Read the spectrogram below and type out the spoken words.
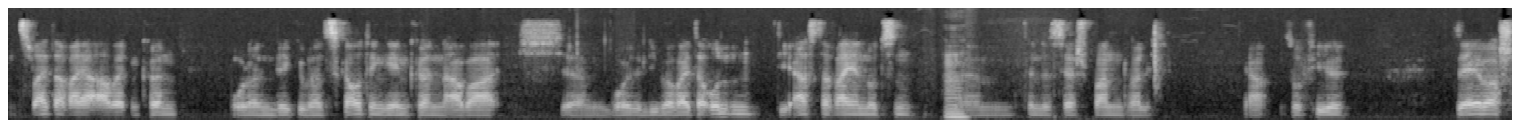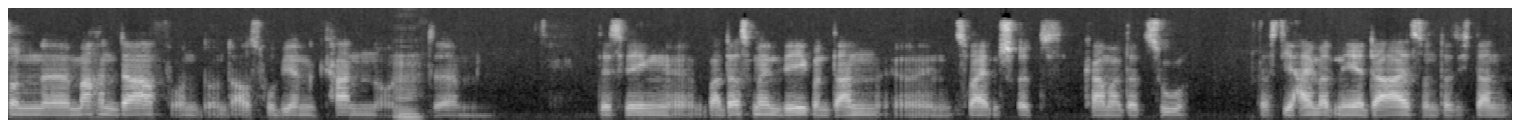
in zweiter Reihe arbeiten können oder einen Weg über das Scouting gehen können, aber ich ähm, wollte lieber weiter unten die erste Reihe nutzen. Hm. Ähm, Finde es sehr spannend, weil ich ja so viel selber schon äh, machen darf und, und ausprobieren kann und hm. ähm, deswegen äh, war das mein Weg und dann äh, im zweiten Schritt kam halt dazu, dass die Heimatnähe da ist und dass ich dann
